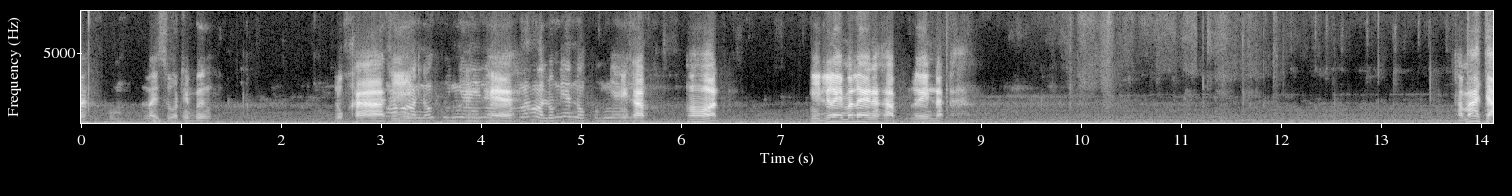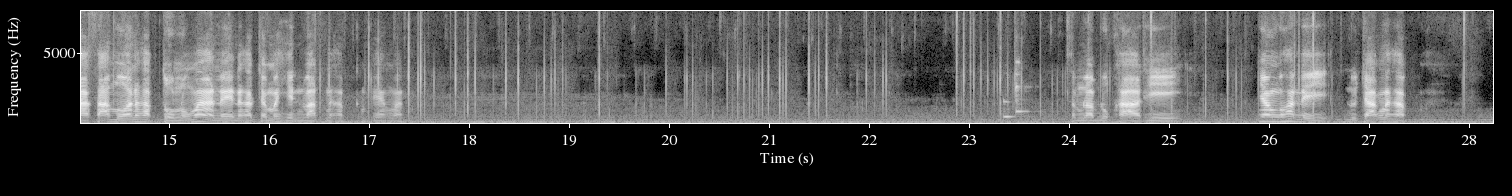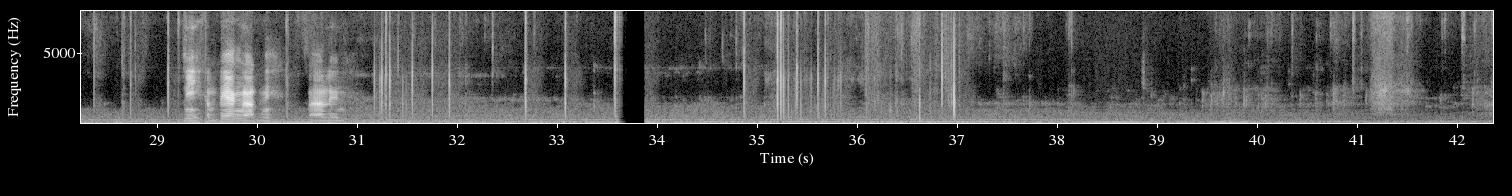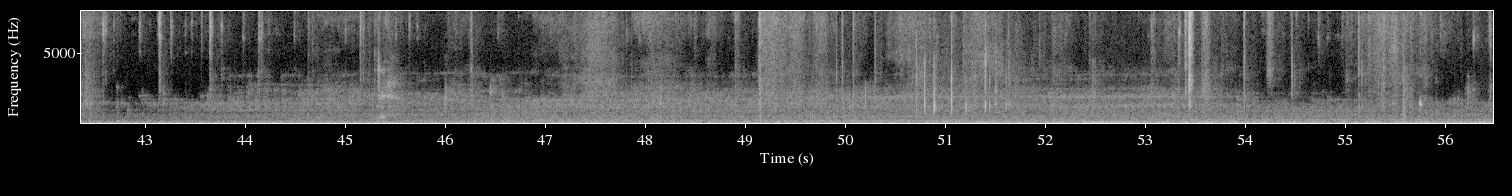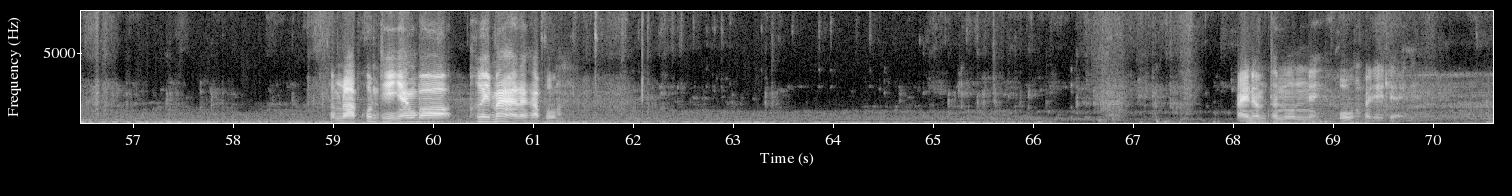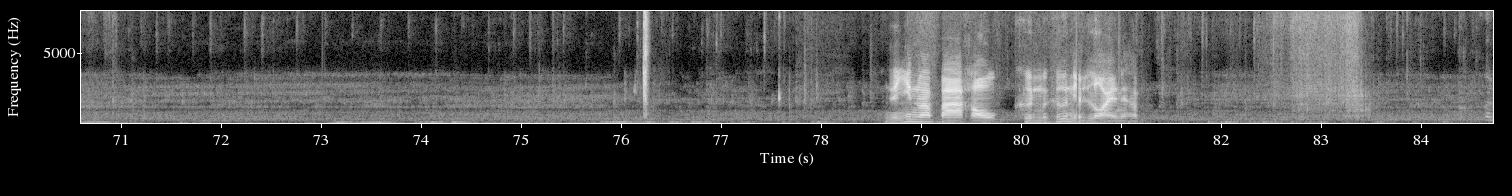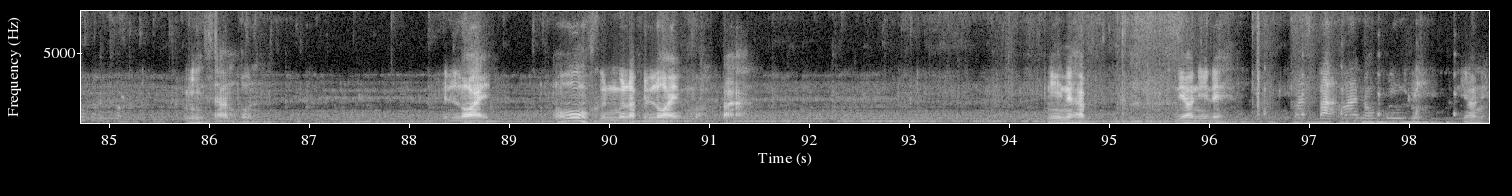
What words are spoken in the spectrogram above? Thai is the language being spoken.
นะผมไล่สวดให้เบิ่งลูกค้ามาที่ หอดน้องกุ้งใหญ่แพร่ แล้วมาหอดโรงเรียนน้องกุ้งใหญ่นี่ครับมาหอด นี่เลื่อยมาเลยนะครับ เลื่อยนะถ้ามาจากสามหมอนะครับตรงลงมาเลยนะครับ จะไม่เห็นวัดนะครับกำแพงวัด สำหรับลูกค้าที่ยังก็ท่านได้รู้จักนะครับ นี่กำแพงนัดนี่มาเล่น สำหรับคนที่ยังบ่เคยมานะครับผมไปน้ำถนนเนี่ยโค้งไปเรื่อยๆเดี๋ยวยินว่าปลาเขาขึ้นมื่อคืนนี่เป็นร้อยนะครับมีสามคนเป็น ร้อย โอ้ขึ้นมือละเป็นร้อยบอกป่านี่นะครับ เดี๋ยวนี้เลยวัดป่าว่าน้องกุ้งนี่เดี๋ยวนี้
